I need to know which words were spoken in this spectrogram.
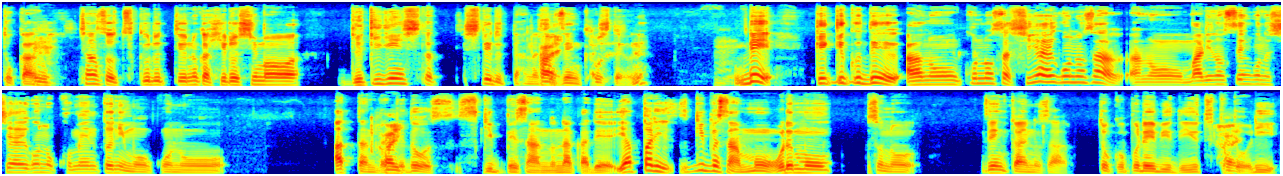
とか、うんチャンスを作るっていうのが広島は激減したしてるって話はいを前回したよね。うんで、結局で、あの、このさ、試合後のさ、あの、マリノス戦後の試合後のコメントにも、この、あったんだけど、スキッペさんの中で、やっぱりスキッペさんも、俺も、その、前回のさ、とこプレビューで言ってた通り、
